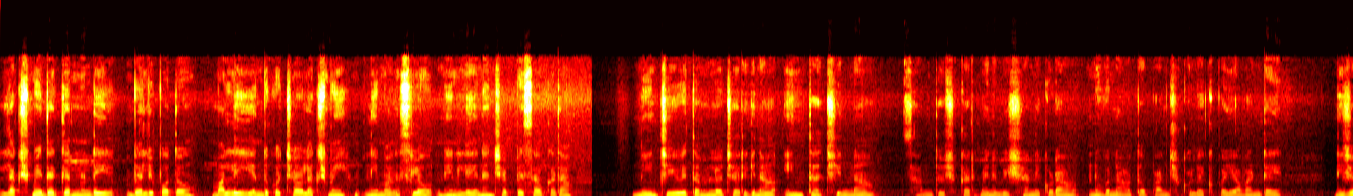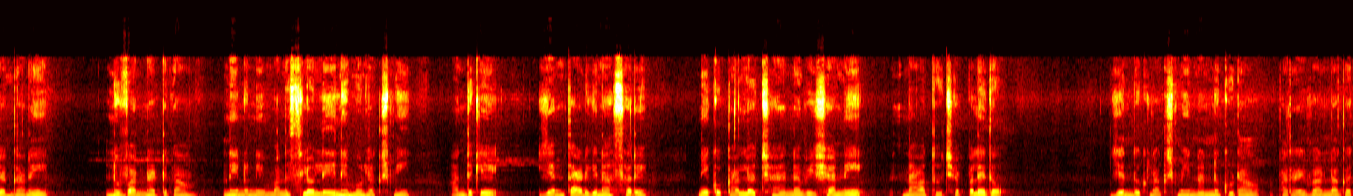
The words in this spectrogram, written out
లక్ష్మి దగ్గర నుండి వెళ్ళిపోతూ మళ్ళీ ఎందుకు వచ్చావు లక్ష్మి? నీ మనసులో నేను లేనని చెప్పేశావు కదా. నీ జీవితంలో జరిగిన ఇంత చిన్న సంతోషకరమైన విషయాన్ని కూడా నువ్వు నాతో పంచుకోలేకపోయావంటే నిజంగానే నువ్వు అన్నట్టుగా నేను నీ మనసులో లేనేమో లక్ష్మి. అందుకే ఎంత అడిగినా సరే నీకు కళ్ళొచ్చాయన్న విషయాన్ని నాతో చెప్పలేదు. ఎందుకు లక్ష్మి? నన్ను కూడా పరాయి వాళ్ళలాగా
